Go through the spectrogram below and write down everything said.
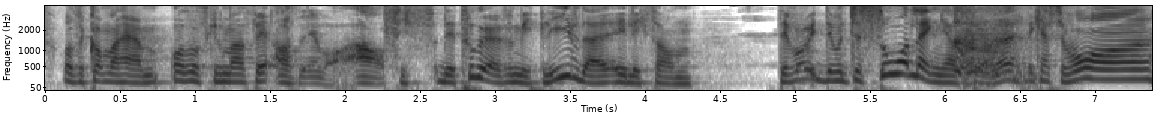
Och så kom man hem och så skulle man spela. Alltså det var... Ja, fy, f- det tog över mitt liv där i liksom... Det var, det var inte så länge jag spelade. Det kanske var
